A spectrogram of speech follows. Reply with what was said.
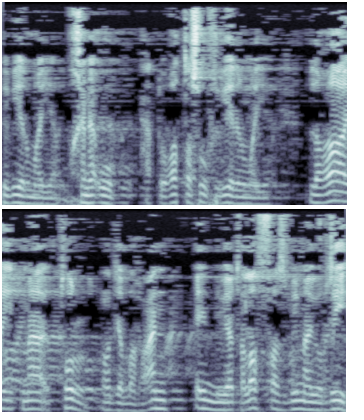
في بير مية وخنقوه. حطوا غطسوه في بير المية. لغاية ما اضطر رضي الله عنه أنه يتلفظ بما يرضيه.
